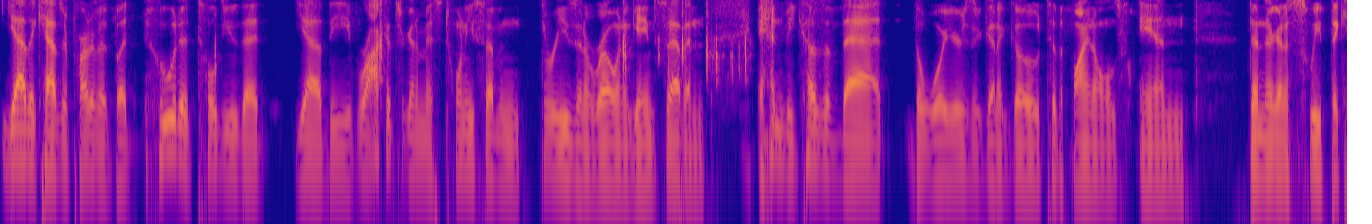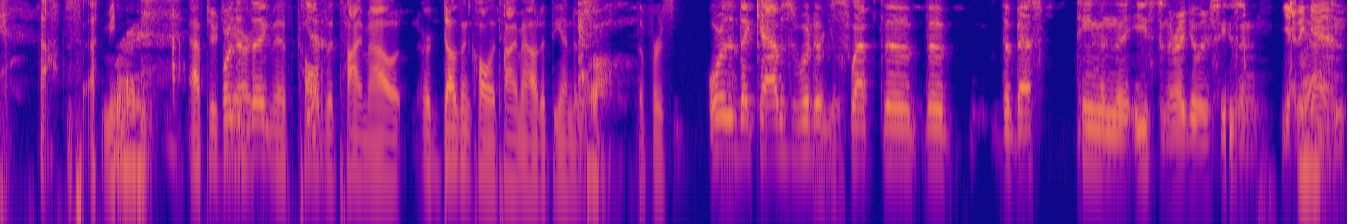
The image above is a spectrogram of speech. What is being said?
yeah, the Cavs are part of it, but who would have told you that? Yeah, the Rockets are going to miss 27 threes in a row in a game seven, and because of that, the Warriors are going to go to the finals, and then they're going to sweep the Cavs. I mean, Right. after Or J.R. the- Smith calls yeah. a timeout or doesn't call a timeout at the end of Oh, the first or that the Cavs would have swept the the the best team in the East in the regular season yet Right. again.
